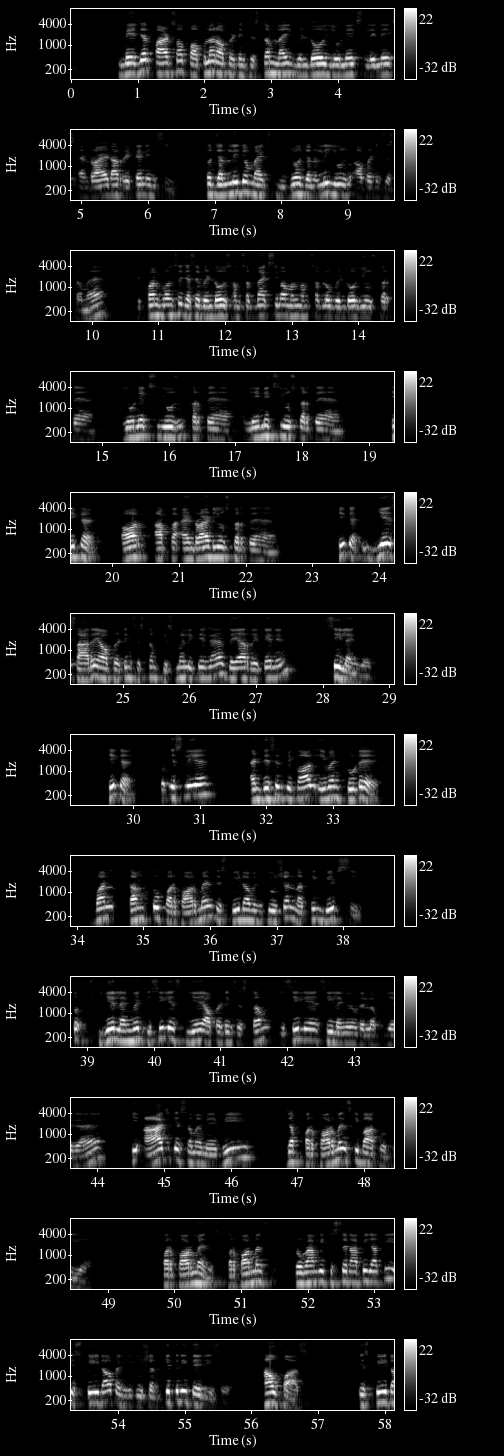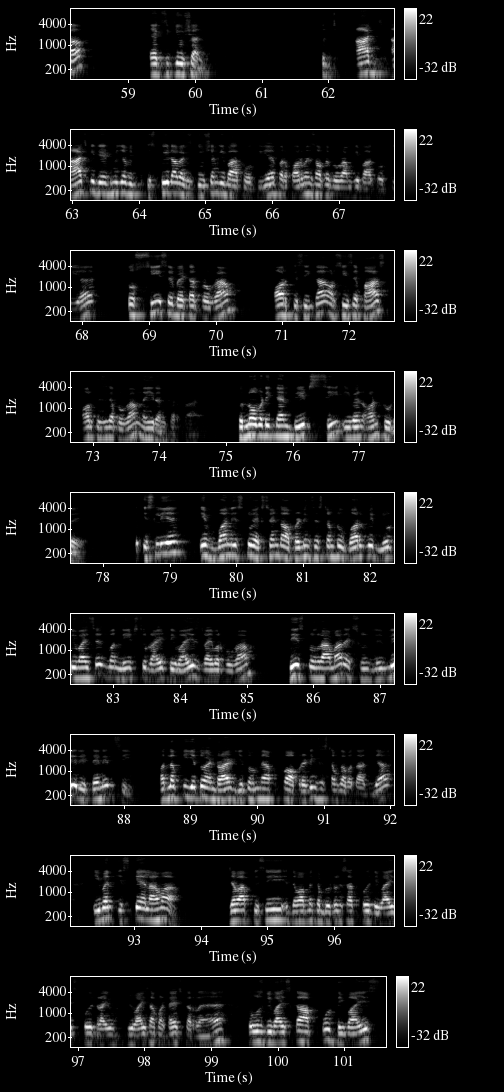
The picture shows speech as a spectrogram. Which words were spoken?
major parts of popular operating system like Windows Unix Linux Android are written in C तो जनरली जो मैक्स जो जनरली यूज़ ऑपरेटिंग सिस्टम है कौन कौन से, जैसे विंडोज़ हम सब मैक्सिमम हम हम सब लोग विंडोज़ यूज़ करते हैं यूनिक्स यूज़ करते हैं लिनिक्स यूज़ करते हैं, ठीक है? और आपका एंड्रॉयड यूज़ करते हैं, ठीक है? ये सारे ऑपरेटिंग सिस्टम किसमें लिखे गए हैं? They are written in C language ठीक है? तो इसलिए and this is because even today one come to performance, speed of execution, nothing beat C. तो ये लैंग्वेज इसीलिए, ये ऑपरेटिंग सिस्टम इसीलिए सी लैंग्वेज में डेवलप किए गए हैं कि आज के समय में भी जब परफॉर्मेंस की बात होती है, परफॉर्मेंस परफॉर्मेंस प्रोग्राम की किससे नापी जाती है? स्पीड ऑफ़ एग्जीक्यूशन, कितनी तेज़ी से, how fast, speed of execution. तो आज आज की डेट में जब स्पीड ऑफ़ एग्जीक्यूशन की बात होती है परफॉर्मेंस ऑफ़ ए प्रोग्राम की बात होती है तो सी से बेटर प्रोग्राम और किसी का, और सी से फास्ट और किसी का प्रोग्राम नहीं रन करता है। तो nobody can beat C even on today तो इसलिए if one is to extend the operating system to work with new devices one needs to write device driver program this program are exclusively written in C मतलब कि ये तो Android ये तो हमने आपको ऑपरेटिंग सिस्टम का बता दिया। इवन इसके अलावा, जब आप किसी, जब आपने कंप्यूटर के साथ कोई डिवाइस कोई ड्राइव डिवाइस आप अटैच कर रहे हैं तो उस डिवाइस का आपको डिवाइस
